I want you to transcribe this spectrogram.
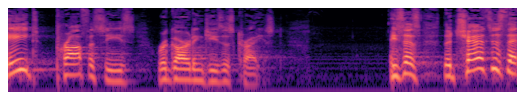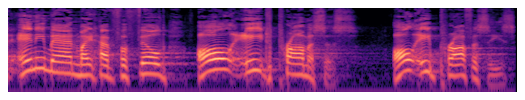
eight prophecies regarding Jesus Christ. He says the chances that any man might have fulfilled all eight promises, all eight prophecies,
